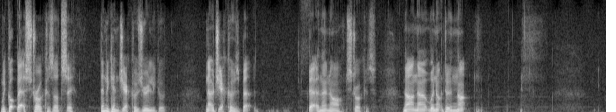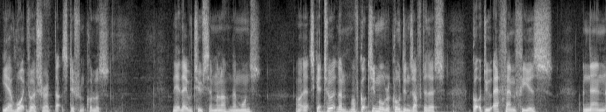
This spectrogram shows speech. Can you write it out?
we've got better strikers, I'd say. Then again, Jacko's really good. No, Jacko's better, better than our strikers. No, no, we're not doing that. Yeah, white versus red, that's different colours. Yeah, they were too similar, them ones. Right, let's get to it then. I've got two more recordings after this. Got to do FM for years, and then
